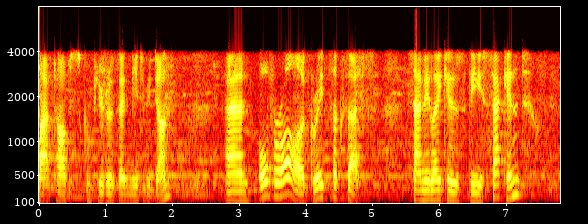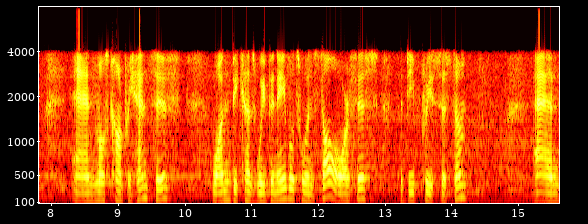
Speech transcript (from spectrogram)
laptops, computers that need to be done. And overall, a great success. Sandy Lake is the second and most comprehensive one because we've been able to install Ofris, the deep freeze system, and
